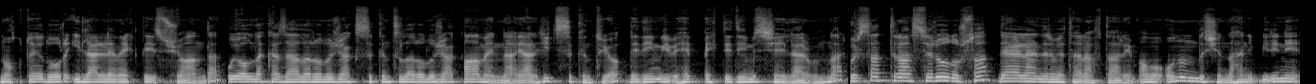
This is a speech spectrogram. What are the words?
noktaya doğru ilerlemekteyiz şu anda. Bu yolda kazalar olacak, sıkıntılar olacak. Amenna yani hiç sıkıntı yok. Dediğim gibi hep beklediğimiz şeyler bunlar. Fırsat transferi olursa değerlendirme taraftarıyım. Ama onun dışında hani birini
